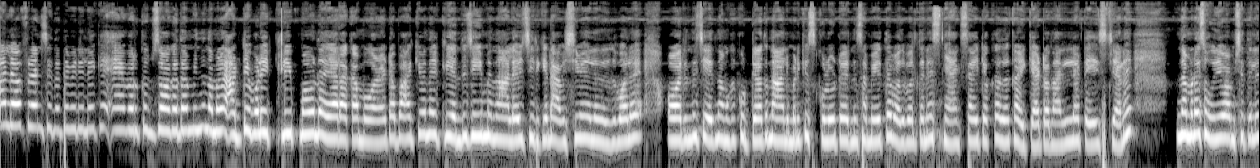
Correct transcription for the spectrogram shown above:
ഹലോ ഫ്രണ്ട്സ് ഇന്നത്തെ വീഡിയോയിലേക്ക് ഏവർക്കും സ്വാഗതം. ഇന്ന് നമ്മൾ അടിപൊളി ഇഡ്ഡലി ഉപ്മാവ് തയ്യാറാക്കാൻ പോവുകയാണ് കേട്ടോ. ബാക്കി വന്ന ഇഡ്ഡലി എന്ത് ചെയ്യുമെന്ന് ആലോചിച്ചിരിക്കേണ്ട ആവശ്യമേ ഇല്ല. ഇതുപോലെ ഓരോന്ന് ചെയ്ത് നമുക്ക് കുട്ടികൾക്ക് നാല് മണിക്ക് സ്കൂൾ വിട്ട് വരുന്ന സമയത്ത് അതുപോലെ തന്നെ സ്നാക്സ് ആയിട്ടൊക്കെ അത് കഴിക്കാം കേട്ടോ. നല്ല ടേസ്റ്റാണ് നമ്മുടെ സൂര്യവംശത്തിൽ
